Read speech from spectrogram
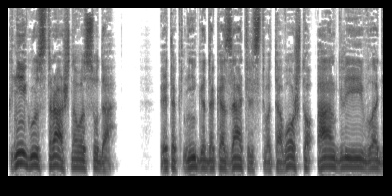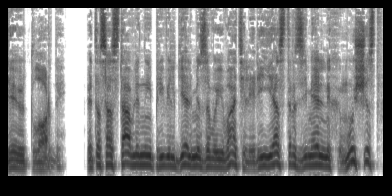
книгу страшного суда? Эта книга — доказательство того, что Англией владеют лорды. Это составленный при Вильгельме Завоевателе реестр земельных имуществ,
